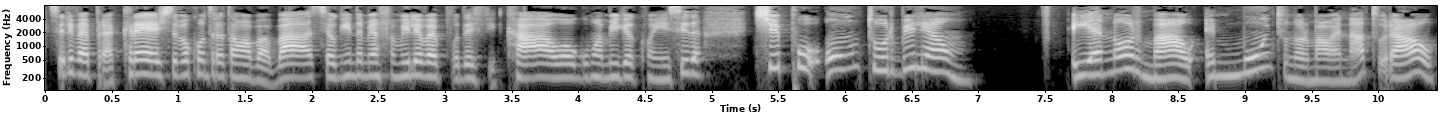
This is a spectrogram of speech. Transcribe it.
se ele vai para creche, se eu vou contratar uma babá, se alguém da minha família vai poder ficar ou alguma amiga conhecida, tipo um turbilhão. E é normal, é muito normal, é natural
